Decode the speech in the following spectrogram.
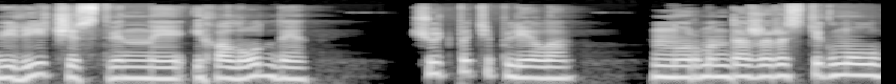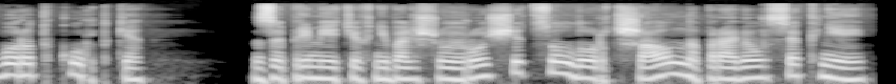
величественные и холодные. Чуть потеплело. Норман даже расстегнул ворот куртки. Заприметив небольшую рощицу, лорд Шал направился к ней.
